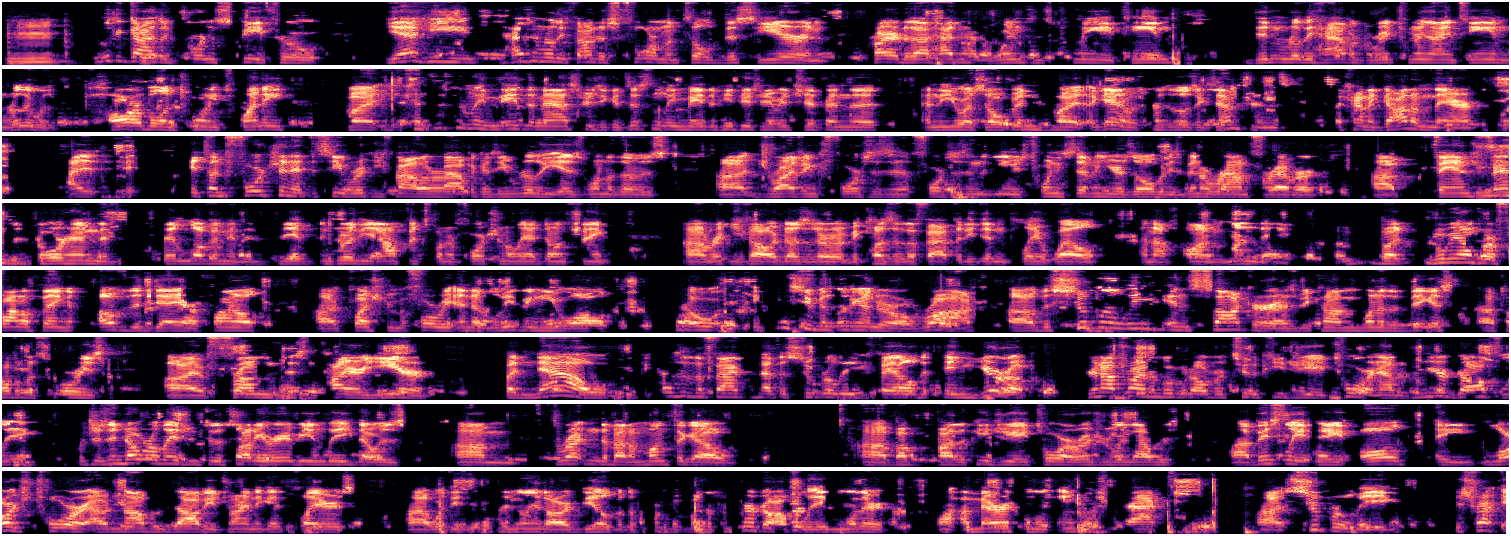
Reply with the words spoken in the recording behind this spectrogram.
mm-hmm. look at guys like Jordan Spieth, who yeah, he hasn't really found his form until this year, and prior to that, hadn't had a win since 2018 didn't really have a great 2019, really was horrible in 2020, but he consistently made the Masters. He consistently made the PGA Championship and the and the U.S. Open. But again, it was because of those exemptions that kind of got him there. I it's unfortunate to see Rickie Fowler out because he really is one of those uh, driving forces forces in the game. He's 27 years old, but he's been around forever. Uh, fans fans adore him. They, they love him and they enjoy the outfits. But unfortunately, I don't think uh, Rickie Fowler does deserve it because of the fact that he didn't play well enough on Monday. But moving on to our final thing of the day, our final uh, question before we end up leaving you all. So, in case you've been living under a rock, uh, the Super League in soccer has become one of the biggest uh, about stories uh, from this entire year. But now, because of the fact that the Super League failed in Europe, they're now trying to move it over to the PGA Tour. Now, the Premier Golf League, which is in no relation to the Saudi Arabian League that was um, threatened about a month ago uh, by, by, the PGA Tour. Originally, that was uh, basically a all a large tour out in Abu Dhabi trying to get players uh, with these multi-million dollar deals. But the, but the Premier Golf League, another uh, American and English-backed uh, Super League, is trying.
